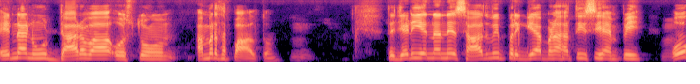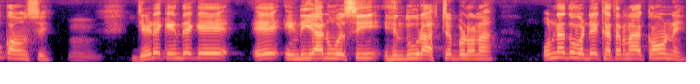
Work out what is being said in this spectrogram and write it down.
ਇਹਨਾਂ ਨੂੰ ਡਰ ਵਾ ਉਸ ਤੋਂ ਅੰਮ੍ਰਿਤਪਾਲ ਤੋਂ। ਤੇ ਜਿਹੜੀ ਇਹਨਾਂ ਨੇ ਸਾਧਵੀ ਪ੍ਰਗਿਆ ਬਣਾਤੀ ਸੀ ਐਮਪੀ ਉਹ ਕੌਣ ਸੀ? ਜਿਹੜੇ ਕਹਿੰਦੇ ਕਿ ਇਹ ਇੰਡੀਆ ਨੂੰ ਅਸੀਂ ਹਿੰਦੂ ਰਾਸ਼ਟਰ ਬਣਾਉਣਾ ਉਹਨਾਂ ਤੋਂ ਵੱਡੇ ਖਤਰਨਾਕ ਕੌਣ ਨੇ?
